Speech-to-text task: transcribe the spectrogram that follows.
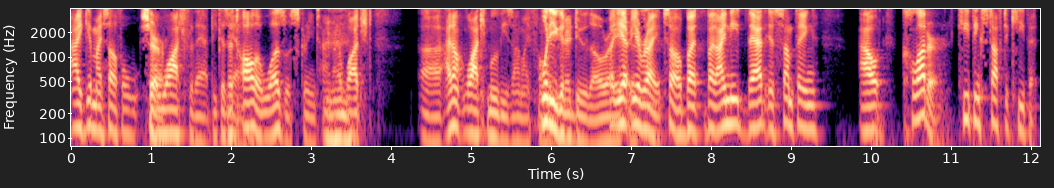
I give myself a, Sure. a watch for that because that's Yeah. Mm-hmm. all it was was screen time. I watched. Uh, I don't watch movies on my phone. What are you going to do though, right? But yeah, you're right. So, but but I need that is something out clutter, keeping stuff to keep it.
